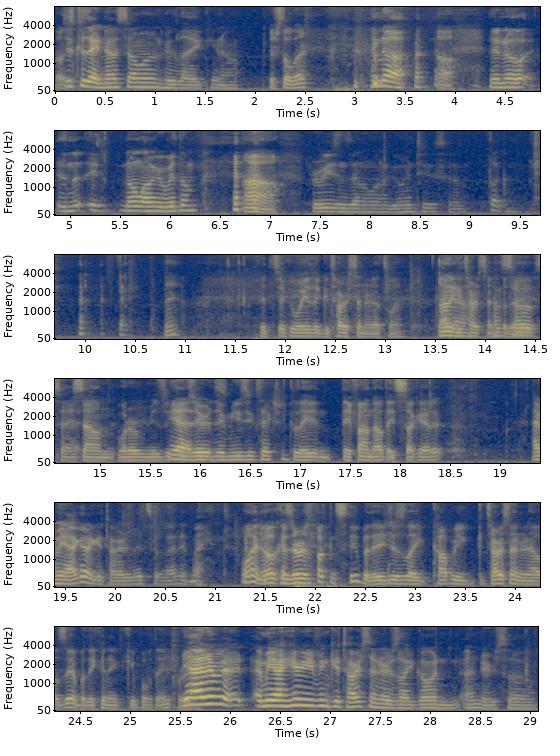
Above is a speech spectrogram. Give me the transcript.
fuck Just because I know someone who like you know. they're still there. no. Oh. They're no, is no, longer with them Ah, for reasons I don't want to go into. So fuck them. yeah. it took away the Guitar Center. That's why. I Not the know, Guitar Center, I'm but so the upset. sound whatever music. Yeah, their their music section. because they they found out they suck at it. I mean, I got a guitar to it, so I didn't mind. Well, I know because they were fucking stupid. They just like copied Guitar Center and that was it, but they couldn't keep up with the inquiry. Yeah, I never. I mean, I hear even Guitar Center is like going under. So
